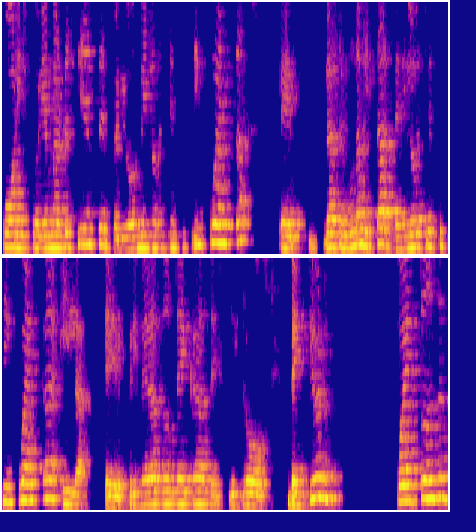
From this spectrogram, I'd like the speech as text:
por historia más reciente, el periodo 1950, eh, la segunda mitad de 1950 y las eh, primeras dos décadas del siglo XXI. Fue entonces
